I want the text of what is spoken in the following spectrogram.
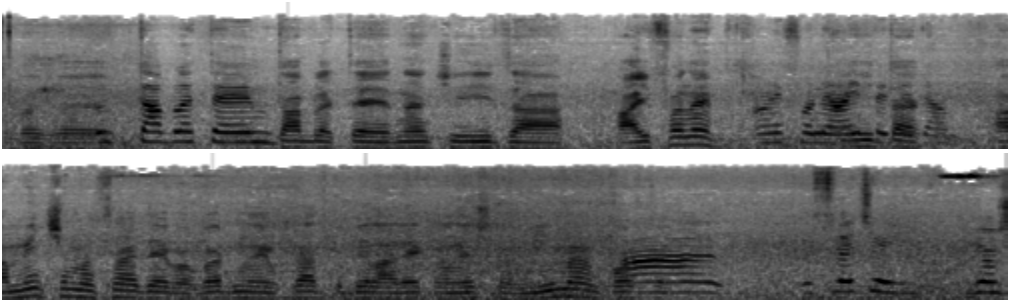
su bože, Tablete, tablete, znači i za iPhone. iPhone, I iPad, tako. da. A mi ćemo sad, evo, Gordana je ukratko bila rekla nešto o njima, poslije, A sve će još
